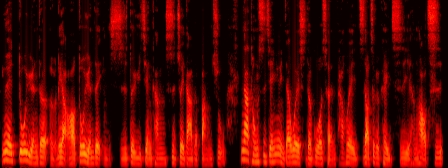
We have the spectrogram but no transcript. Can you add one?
因为多元的饵料啊，多元的饮食对于健康是最大的帮助。那同时间，因为你在喂食的过程，他会知道这个可以吃，也很好吃，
